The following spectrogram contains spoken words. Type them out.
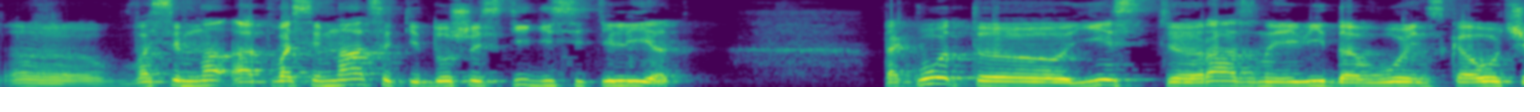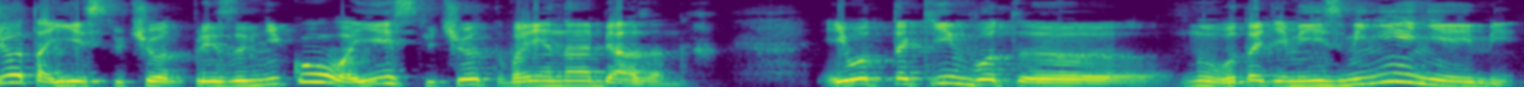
э, 18, от 18 до 60 лет. Так вот, э, есть разные виды воинского учета, есть учет призывников, а есть учет военнообязанных. И вот таким вот, э, ну, вот этими изменениями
